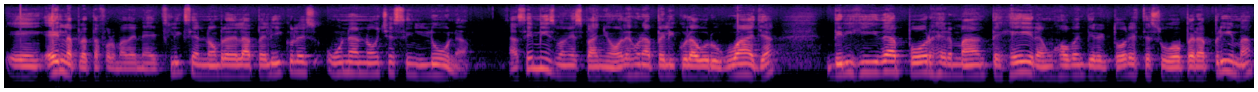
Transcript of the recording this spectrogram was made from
En, en, la plataforma de Netflix el nombre de la película es Una noche sin luna. Asimismo en español es una película uruguaya dirigida por Germán Tejera, un joven director, esta es su ópera prima,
